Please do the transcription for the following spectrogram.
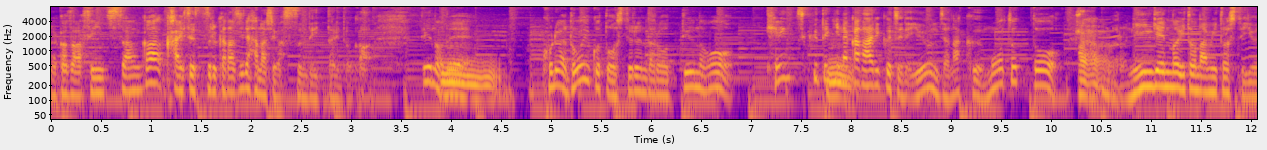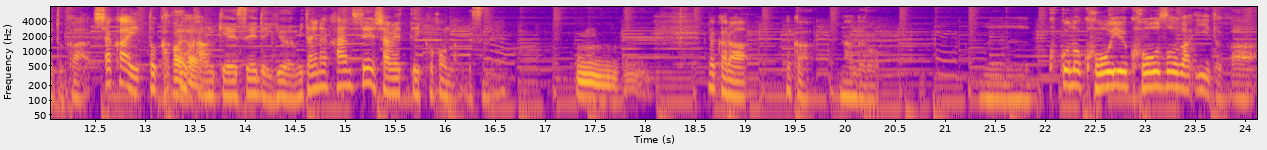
中澤慎一さんが解説する形で話が進んでいったりとかっていうので、うんこれはどういうことをしてるんだろうっていうのを建築的な語り口で言うんじゃなく、もうちょっとはいはいなんだろう人間の営みとして言うとか社会とかの関係性で言うみたいな感じで喋っていく本なんですね。うん。だからなんかなんだろううーんここのこういう構造がいいとか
